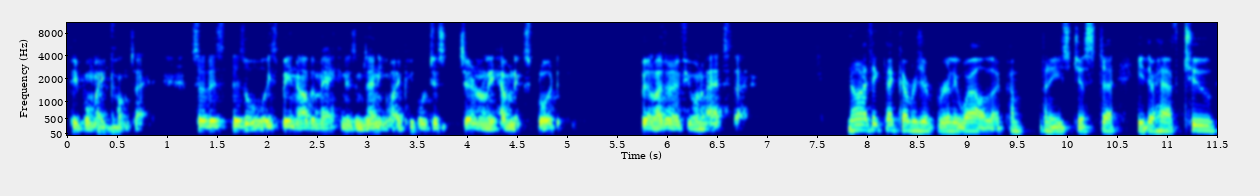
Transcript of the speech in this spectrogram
people make mm-hmm. contact. So there's there's always been other mechanisms anyway. People just generally haven't exploited them. Bill, I don't know if you want to add to that. No, I think that covers it really well. The companies just uh, either have too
